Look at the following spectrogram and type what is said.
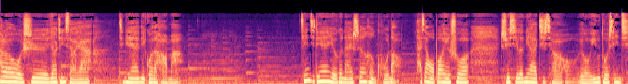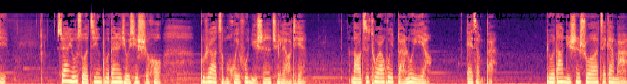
Hello，我是妖精小丫，今天你过得好吗？前几天有个男生很苦恼，他向我抱怨说，学习了恋爱技巧有一个多星期，虽然有所进步，但是有些时候不知道怎么回复女生去聊天，脑子突然会短路一样，该怎么办？比如当女生说在干嘛，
